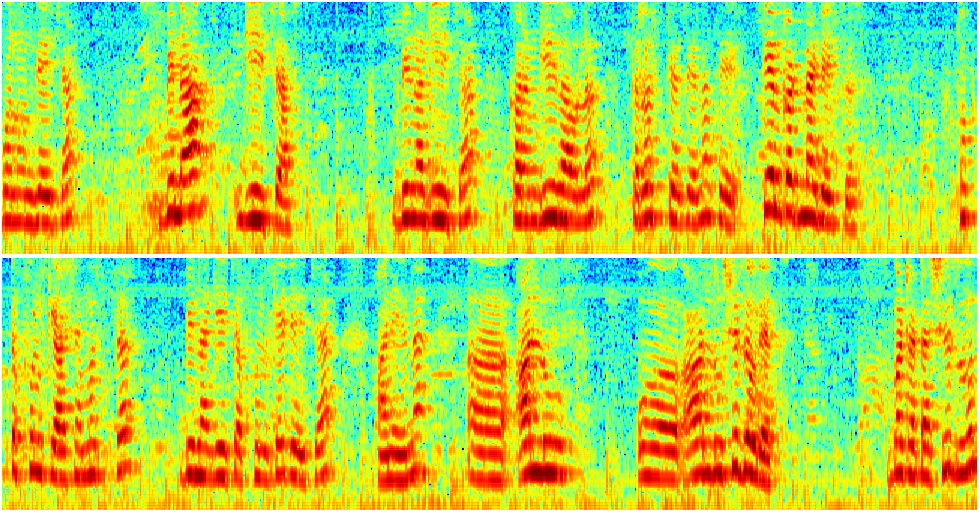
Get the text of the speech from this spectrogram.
बनवून द्यायच्या. बिना घीच्या बिना घीच्या. कारण घी लावलं तर रस्त्याचे ना ते तेलकट नाही द्यायचं. फक्त फुलक्या अशा मस्त बिना घीच्या फुलक्या द्यायच्या. आणि ना आलू आलू शिजवल्यात. बटाटा शिजवून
